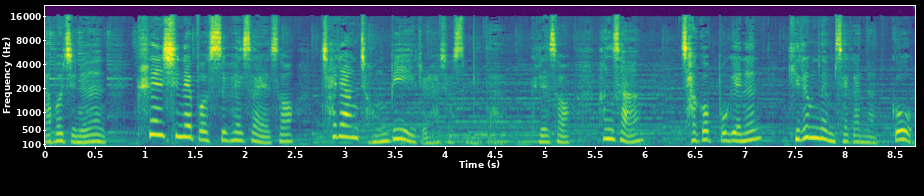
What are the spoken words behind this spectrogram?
아버지는 큰 시내버스 회사에서 차량 정비 일을 하셨습니다. 그래서 항상 작업복에는 기름 냄새가 났고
